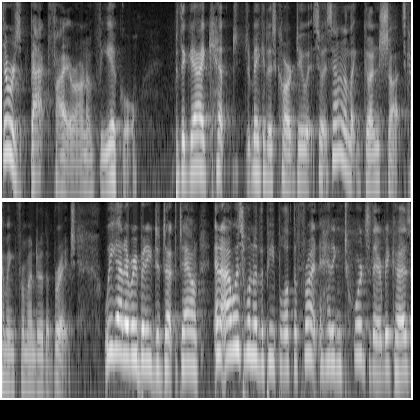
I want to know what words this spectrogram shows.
there was backfire on a vehicle, but the guy kept making his car do it, so it sounded like gunshots coming from under the bridge. We got everybody to duck down, and I was one of the people at the front heading towards there because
